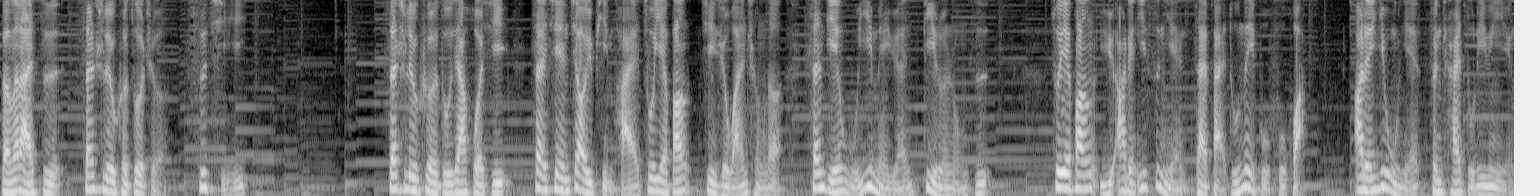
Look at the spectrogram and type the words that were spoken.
本文来自三十六氪作者思琪。三十六氪独家获悉。在线教育品牌作业帮近日完成了三点五亿美元 D 轮融资。作业帮于二零一四年在百度内部孵化，二零一五年分拆独立运营。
